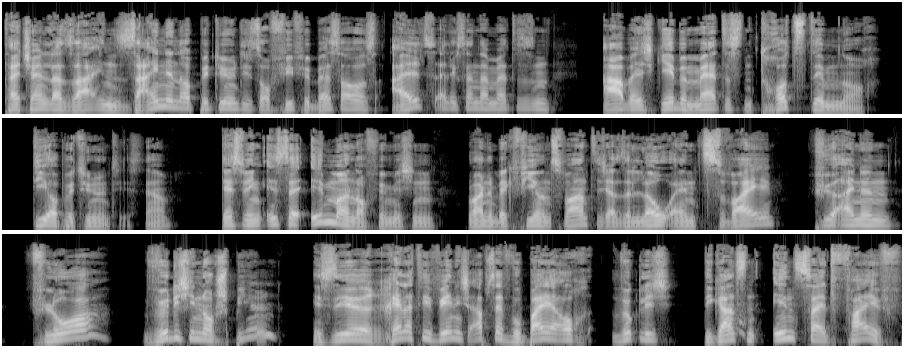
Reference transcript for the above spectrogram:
Ty Chandler sah in seinen Opportunities auch viel, viel besser aus als Alexander Madison, aber ich gebe Madison trotzdem noch die Opportunities, ja. Deswegen ist er immer noch für mich ein Running Back 24, also Low End 2. Für einen Floor würde ich ihn noch spielen. Ich sehe relativ wenig Upside, wobei er auch wirklich die ganzen Inside 5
